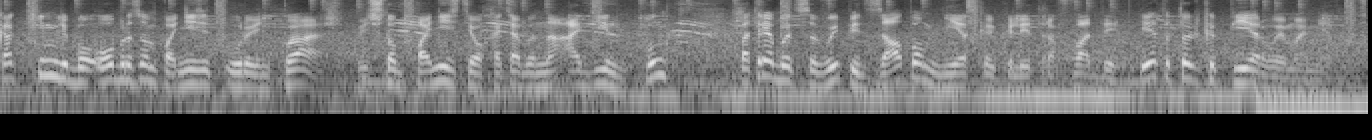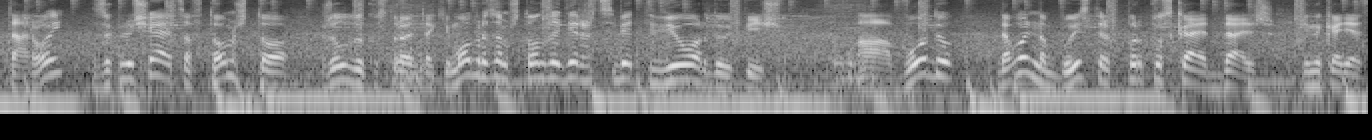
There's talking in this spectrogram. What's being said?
каким-либо образом понизит уровень pH. Ведь чтобы понизить его хотя бы на один пункт, потребуется выпить залпом несколько литров воды. И это только первый момент. Второй заключается в том, что желудок устроен таким образом, что он задержит в себе твердую пищу, а воду довольно быстро пропускает дальше. И, наконец,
